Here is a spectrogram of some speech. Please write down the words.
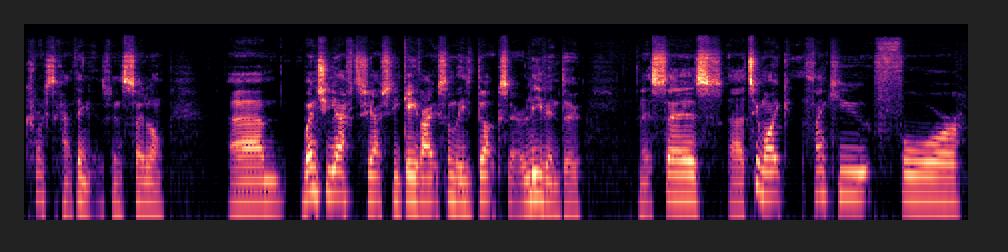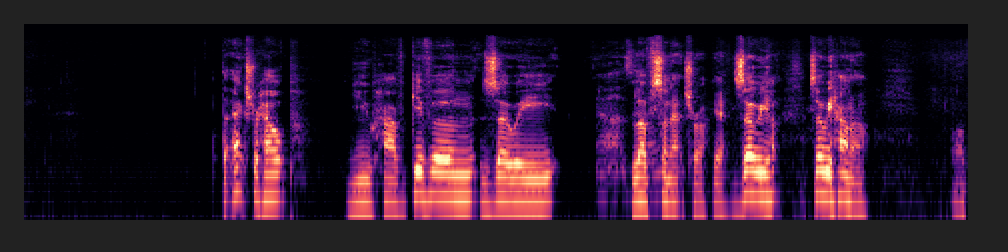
Christ, I can't think. It's been so long. Um, when she left, she actually gave out some of these ducks that are leaving do. And it says, uh, to Mike, thank you for the extra help you have given Zoe Yeah, that was her Love name. Sunetra. Yeah, Zoe Zoe Hanna. I'll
